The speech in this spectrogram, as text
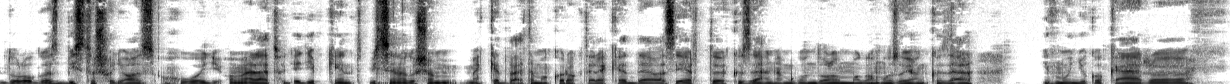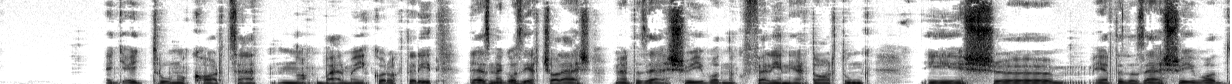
dolog az biztos, hogy az, hogy amellett, hogy egyébként viszonylagosan megkedveltem a karaktereket, de azért közel nem gondolom magamhoz olyan közel, mint mondjuk akár egy, egy trónok harcának bármelyik karakterét, de ez meg azért csalás, mert az első évadnak felénél tartunk, és ö, érted, az első évad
